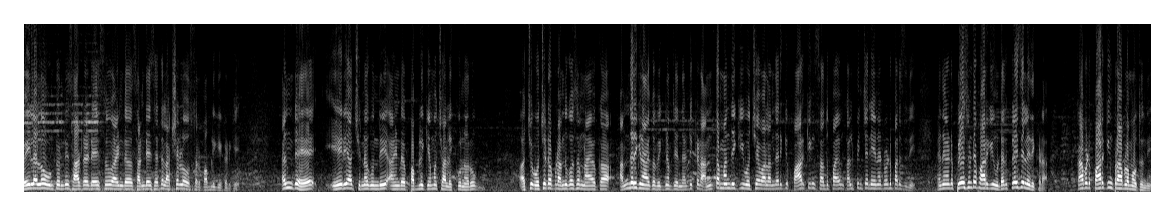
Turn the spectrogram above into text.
వేలలో ఉంటుంది సాటర్డేస్ అండ్ సండేస్ అయితే లక్షల్లో వస్తారు పబ్లిక్ ఇక్కడికి. అంటే ఏరియా చిన్నగా ఉంది అండ్ పబ్లిక్ ఏమో చాలా ఎక్కువ ఉన్నారు. వచ్చి వచ్చేటప్పుడు అందుకోసం నా యొక్క అందరికీ నా యొక్క విజ్ఞప్తి ఏంటంటే ఇక్కడ అంతమందికి వచ్చే వాళ్ళందరికీ పార్కింగ్ సదుపాయం కల్పించలేనటువంటి పరిస్థితి. ఎందుకంటే ప్లేస్ ఉంటే పార్కింగ్ ఉంటుంది ప్లేసే లేదు ఇక్కడ. కాబట్టి పార్కింగ్ ప్రాబ్లం అవుతుంది.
